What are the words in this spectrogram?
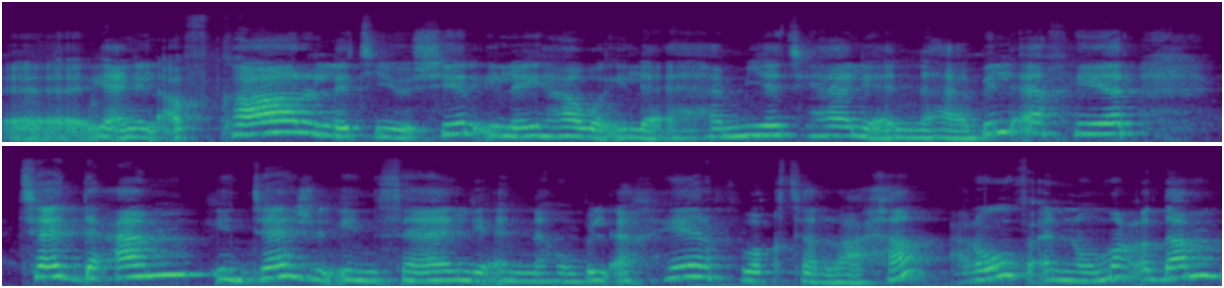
آه، يعني الأفكار التي يشير إليها وإلى أهميتها لأنها بالأخير تدعم إنتاج الإنسان لأنه بالأخير في وقت الراحة. معروف أنه معظم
